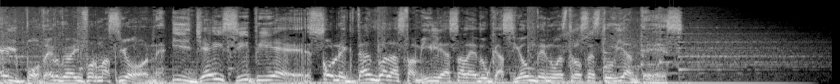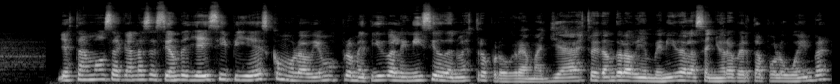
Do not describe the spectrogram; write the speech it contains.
El poder de la información y JCPS, conectando a las familias a la educación de nuestros estudiantes. Ya estamos acá en la sesión de JCPS como lo habíamos prometido al inicio de nuestro programa. Ya estoy dando la bienvenida a la señora Berta Polo Weinberg.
